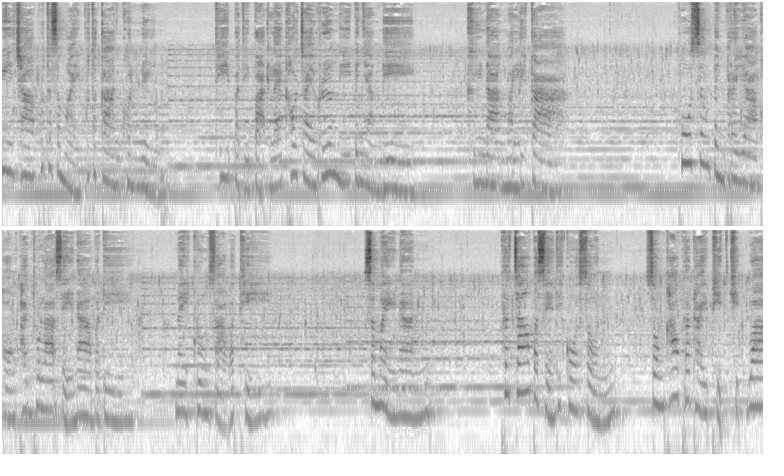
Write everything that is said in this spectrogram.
มีชาวพุทธสมัยพุทธกาลคนหนึ่ง ที่ปฏิบัติและเข้าใจเรื่องนี้เป็นอย่างดี คือนางมัลลิกา ผู้ซึ่งเป็นภรยาของพันธุละเสนาบดี ในกรุงสาวัตถี สมัยนั้น พระเจ้าประเสนที่โกศลทรงเข้าพระทัยผิดคิดว่า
